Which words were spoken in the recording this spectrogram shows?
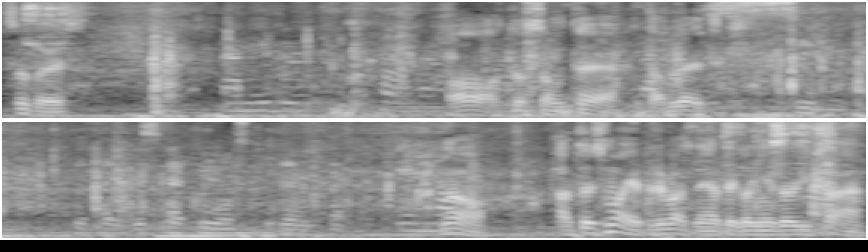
Co to jest? O, to są te tabletki. Tutaj wyskakują z pudełka. No, a to jest moje prywatne, ja tego nie doliczałem.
